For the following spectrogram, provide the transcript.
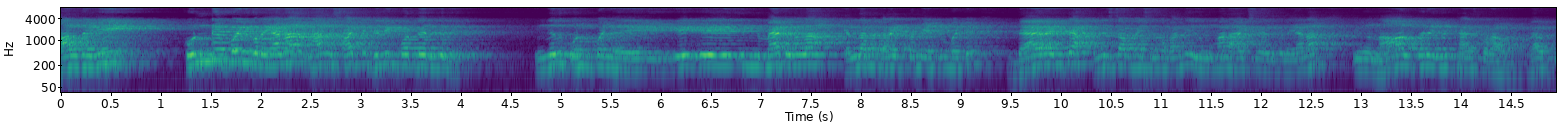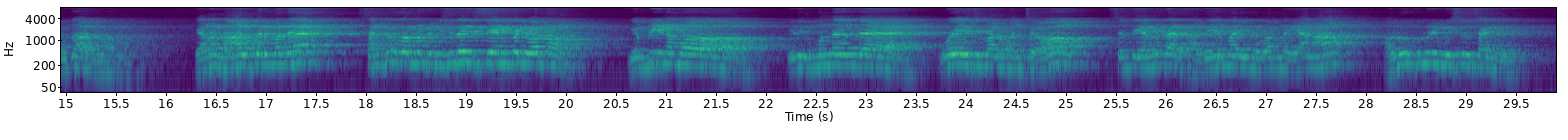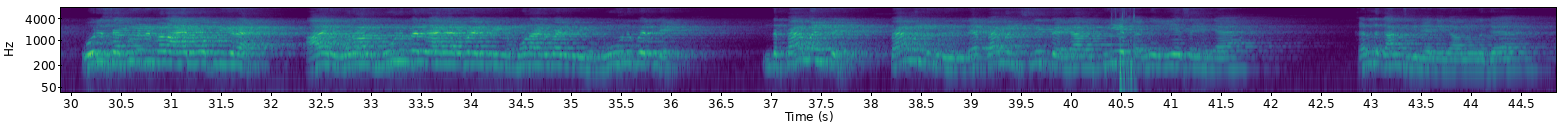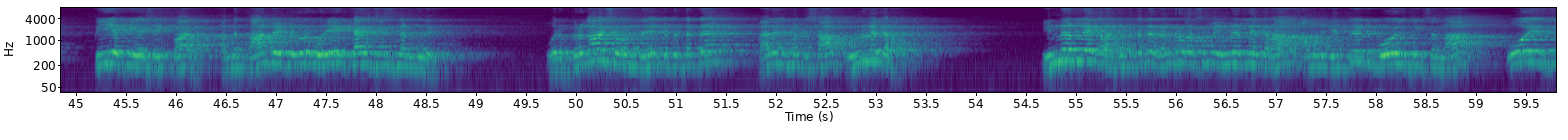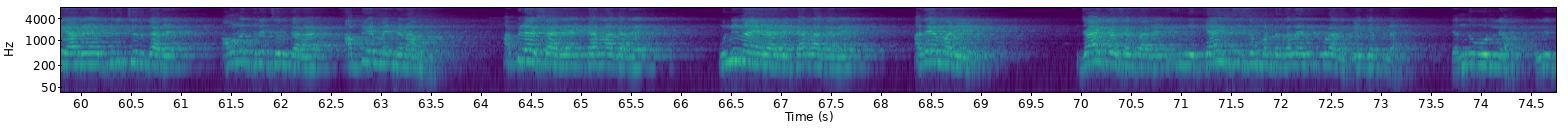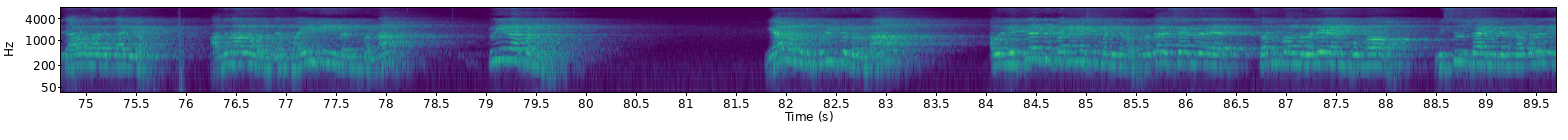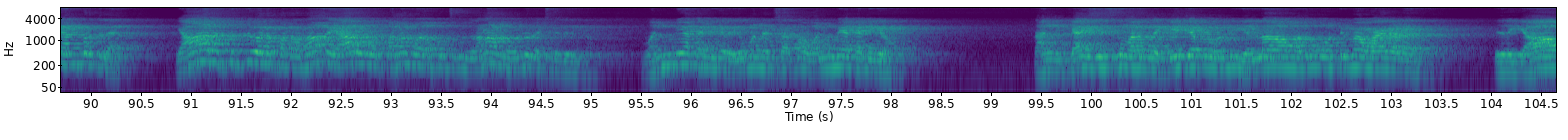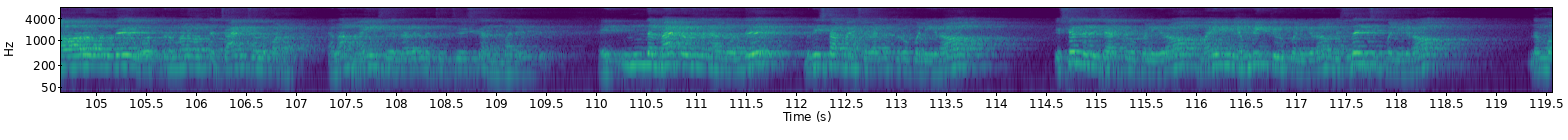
ஆல்ரெடி கொண்டே போயிருக்கிறோம். ஏன்னா நாங்கள் சாட்சி டெல்லிக்கு போகிறதே இருக்குது. இங்கேருந்து கொண்டு போய் இந்த மேட்டர்லாம் எல்லாமே கலெக்ட் பண்ணி எடுத்துன்னு போயிட்டு டைரெக்டாக மினிஸ்டர் ஆஃப் மைன்ஸில் உட்காந்து இவங்க மேலே ஆக்ஷன் எடுக்கணும். ஏன்னா இவங்க நாலு பேர் இன்னும் ட்ரான்ஸ்ஃபர் ஆகணும். வேறு புது ஆர்டர் வரணும். ஏன்னா நாலு பேர் மேலே சென்ட்ரல் கவர்மெண்ட் விஜிலன்ஸ் என்கொயரி வரணும். எப்படி நம்ம இதுக்கு முன்ன இந்த ஓஎஸ்டி மேலே வச்சோம் செத்து இறந்துட்டாரு. அதே மாதிரி இங்கே வரணும். ஏன்னா அளவுக்கு மீறி மிஸ்யூஸ் ஆகிருக்குது ஒரு செக்யூரிட்டி மேலே ஆயிரம் ரூபாய் பிடிக்கிற. ஆயிரம் ஒரு ஆள் மூணு பேருக்கு ஆயிரம் ரூபாய் எடுக்கிறீங்க. மூணாயிரம் ரூபாய் எடுக்கிறீங்க. மூணு பேருக்கு. இந்த பேமெண்ட்டு பேமெண்ட் கொடுக்குறது இல்லையா? பேமெண்ட் ஸ்லிப் எங்க? அவங்க பிஎஃப் எங்க? இஎஸ்ஐ எங்க? கண்ணில் காமிச்சிக்கிறியா நீங்கள் அவங்களுக்கு பிஏபிஎஸ்ஐ பார். அந்த கான்ட்ராக்டில் கூட ஒரே கேஷ் நடக்குது. ஒரு பிரகாஷ் வந்து கிட்டத்தட்ட மேனேஜ்மெண்ட் ஷாப் உள்ளவேக்கிறான் இன்னர்லேயே இருக்கிறான். கிட்டத்தட்ட ரெண்டரை வருஷமா இன்னர்லேயே இருக்கிறான். அவனுக்கு எத்தனை ஓஎஸ்டி சொன்னால் ஓஎஸ்டி யார்? திருச்சூர்காரு அவனும் திருச்சூர்கார அப்படியே மெயின்டைன் ஆகுது. அபிலாஷ் யார் கேரளாக்காரு. உன்னி நாயர் யார்? கேரளாக்காரு. அதே மாதிரி ஜாய் ஜோசப் யார்? இங்கே கேஷ் டிசம் பண்ணுறதெல்லாம் இருக்கக்கூடாது கேஜிஎஃப்பில் எந்த ஊர்லேயும். இது தேவையில்லாத காரியம். அதனால வந்து மைடி ரன் பண்ணால் க்ளீனாக பண்ணுங்க. ஏன் நம்ம குறிப்பிடுறோன்னா அவர் எத்தனை கம்யூனிகேஷன் பண்ணிக்கிறோம்? பிரகாஷ் அந்த சொர்ணம் வெளியே அனுப்புங்க. மிஸ்யூஸ் ஆகிருக்குதுன்னா கூட நீங்கள் அனுப்புறதில்ல. யார் திட்டு வேலை பண்ணுறனா யார் உங்களுக்கு பணம் பிடிச்சி கொடுக்குறானோ அவங்க ஒன்று வச்சுருக்கிறீங்க வன்மையாக கண்டிக்கிறோம். ஹியூமன் ரைட்ஸ் சார்பாக வன்மையாக கண்டிக்கிறோம். நாங்கள் கேஷியஸுக்கும் மறக்கல. கேஜிஎஃப்ல வந்து எல்லா மதமும் ஒற்றுமையாக வாயிலாடாது இதில் யாரும் வந்து ஒருத்தர் மேலே ஒருத்தர் சாடி சொல்ல மாட்டோம் ஏன்னா மைண்ட்ஸில் நடக்கிற சுச்சுவேஷன் அந்த மாதிரி இருக்குது இந்த மேட்டர் வந்து நாங்கள் வந்து மினிஸ்டர் ஆஃப் மைன்ஸ் வேலை த்ரூ பண்ணிக்கிறோம் கிஷன் ரெட்டி சார் த்ரூ பண்ணிக்கிறோம் மைனிங் எம்பி த்ரூ பண்ணிக்கிறோம் விசிலன்ஸுக்கு பண்ணிக்கிறோம் நம்ம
